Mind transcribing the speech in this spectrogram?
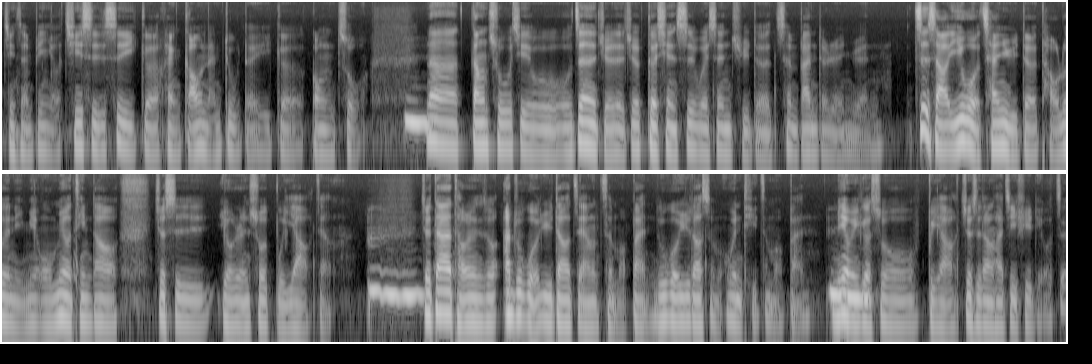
精神病友，其实是一个很高难度的一个工作。嗯，那当初其实我我真的觉得，就各县市卫生局的承办的人员。至少以我参与的讨论里面，我没有听到就是有人说不要这样。嗯嗯嗯，就大家讨论说啊，如果遇到这样怎么办？如果遇到什么问题怎么办？没有一个说不要，就是让他继续留着。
